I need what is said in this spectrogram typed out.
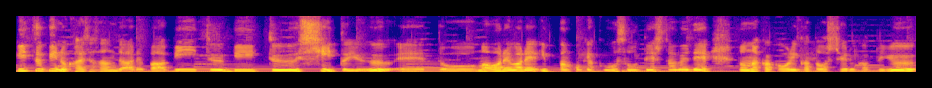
B2B の会社さんであれば、B2B2C という、えっ、ー、と、まあ、我々一般顧客を想定した上で、どんな関わり方をしているかという、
